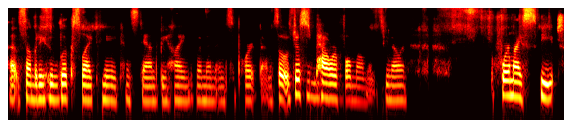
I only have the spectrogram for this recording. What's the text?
that somebody who looks like me can stand behind women and support them. So it was just mm-hmm. powerful moments, you know. And for my speech,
